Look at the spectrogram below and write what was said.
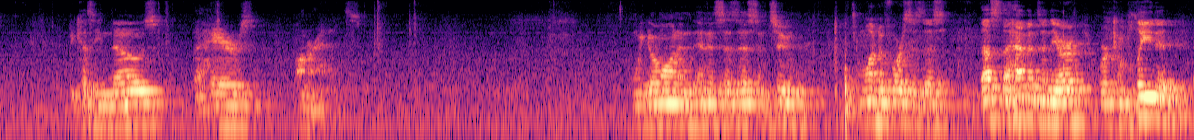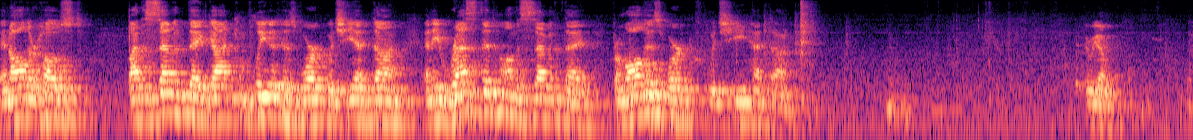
because He knows the hairs on our heads. We go on, and, and it says this in 2, 1 to 4 says this. Thus the heavens and the earth were completed and all their host. By the seventh day God completed his work which he had done, and he rested on the seventh day from all his work which he had done. Here we go.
